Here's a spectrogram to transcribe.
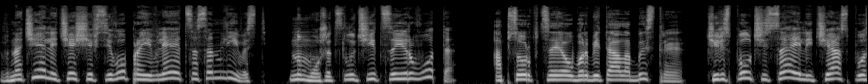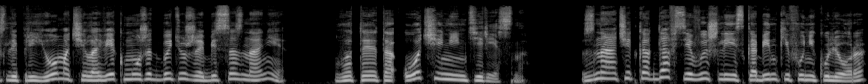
«Вначале чаще всего проявляется сонливость, но может случиться и рвота. Абсорбция у барбитала быстрая. Через полчаса или час после приема человек может быть уже без сознания. Вот это очень интересно. Значит, когда все вышли из кабинки фуникулера,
